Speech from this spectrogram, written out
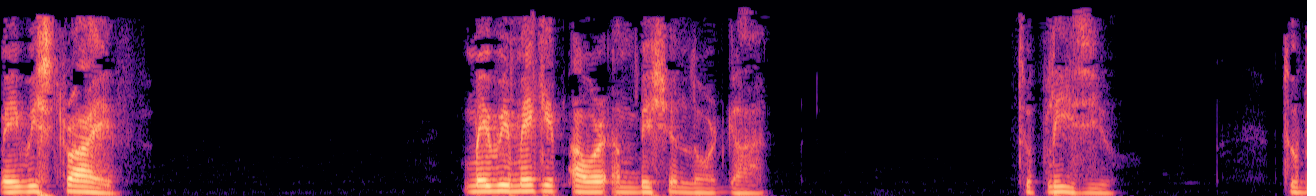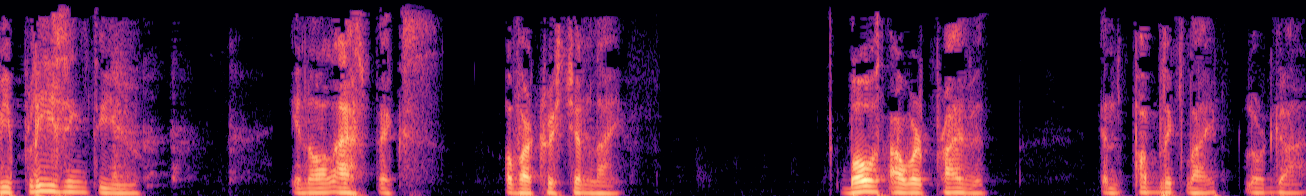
May we strive. May we make it our ambition, Lord God, to please you, to be pleasing to you in all aspects of our Christian life, both our private and public life, Lord God.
